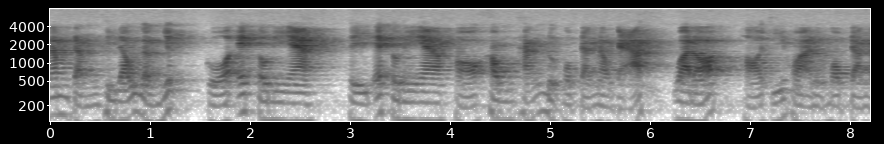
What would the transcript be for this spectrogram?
5 trận thi đấu gần nhất của Estonia thì Estonia họ không thắng được một trận nào cả. Qua đó họ chỉ hòa được một trận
